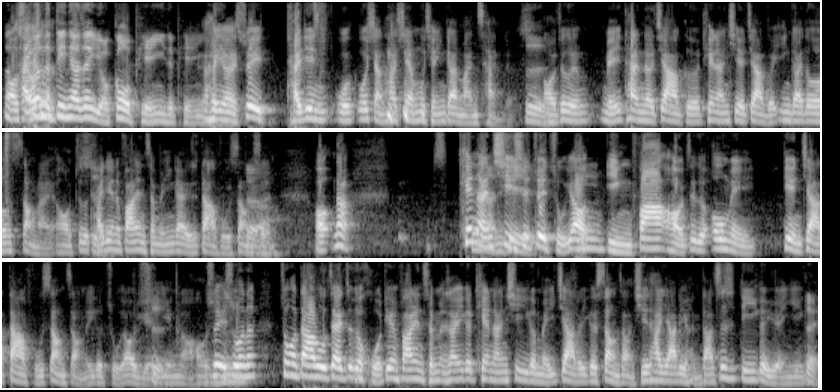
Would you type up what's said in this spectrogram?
那台湾的电价真的有够便宜的便宜。哎呀，所以台电，我我想它现在目前应该蛮惨的。是哦，这个煤炭的价格、天然气的价格应该都上来哦，这个台电的发电成本应该也是大幅上升。好，那。天然气是最主要引发哈这个欧美电价大幅上涨的一个主要原因了哈，所以说呢，中国大陆在这个火电发电成本上，一个天然气一个煤价的一个上涨，其实它压力很大，这是第一个原因。对，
